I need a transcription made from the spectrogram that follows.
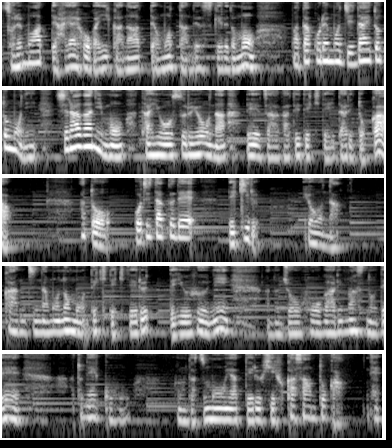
それもあって早い方がいいかなって思ったんですけれどもまたこれも時代とともに白髪にも対応するようなレーザーが出てきていたりとかあとご自宅でできるような感じなものもできてきてるっていう風にあに情報がありますのであとねこう脱毛をやっている皮膚科さんとか、ね、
